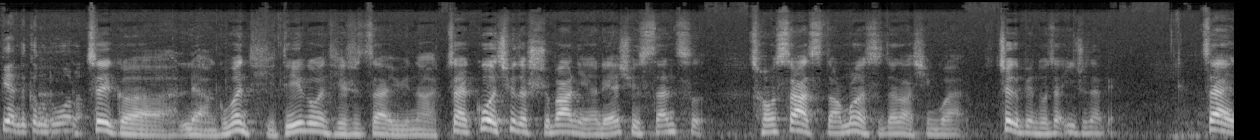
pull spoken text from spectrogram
变得更多了。这个两个问题，第一个问题是在于呢，在过去的十八年连续三次，从 SARS 到 MERS 再到新冠。这个病毒在一直在变，在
